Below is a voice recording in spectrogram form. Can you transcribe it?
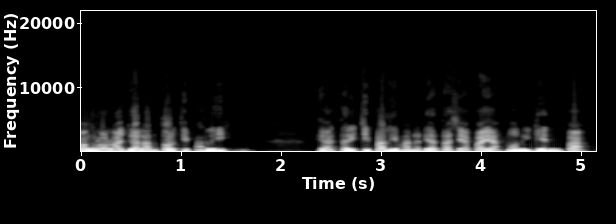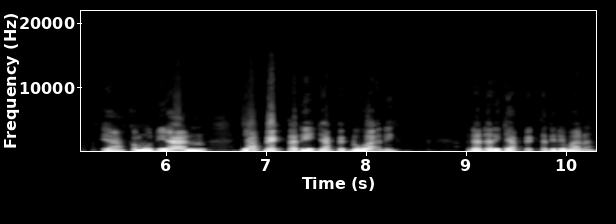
pengelola jalan tol Cipali. Ya, tadi Cipali mana? Di atas ya Pak ya. Mohon izin Pak. Ya, kemudian Japek tadi, Japek 2 nih. Ada dari Japek tadi di mana?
